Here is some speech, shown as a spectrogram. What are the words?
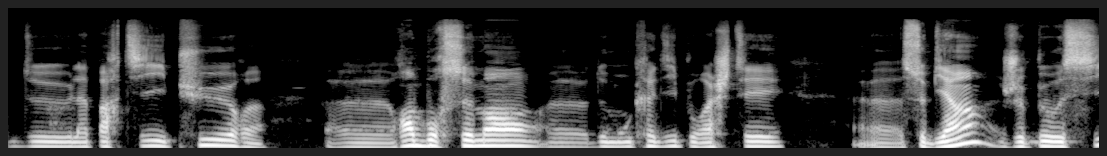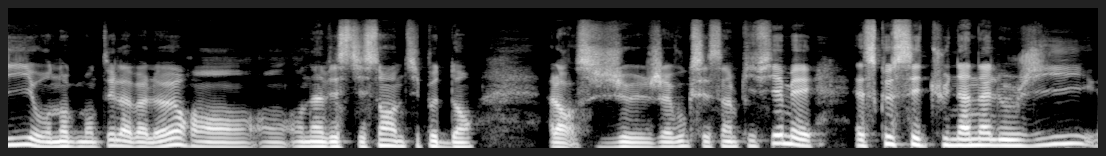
de la partie pure remboursement de mon crédit pour acheter ce bien, je peux aussi en augmenter la valeur en investissant un petit peu dedans. Alors, j'avoue que c'est simplifié, mais est-ce que c'est une analogie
